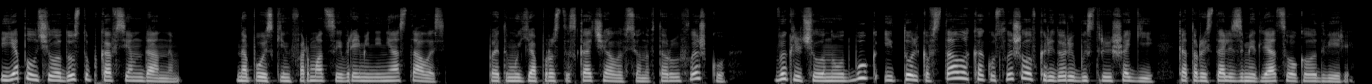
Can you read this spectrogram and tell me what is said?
и я получила доступ ко всем данным. На поиски информации времени не осталось, поэтому я просто скачала все на вторую флешку, выключила ноутбук и только встала, как услышала в коридоре быстрые шаги, которые стали замедляться около двери.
